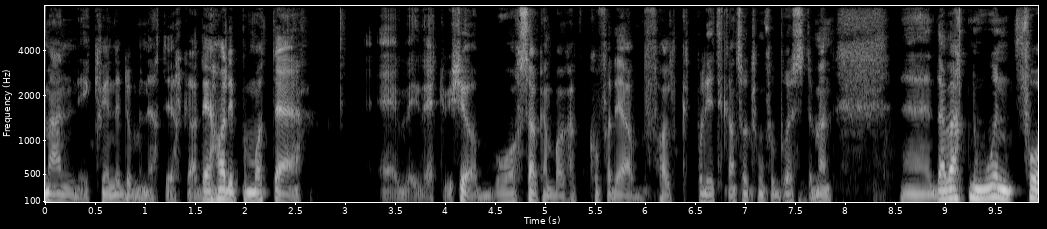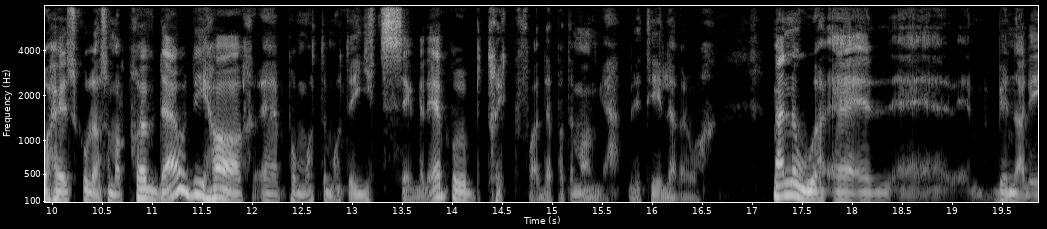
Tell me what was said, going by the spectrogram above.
menn i kvinnedominerte yrker. Det har de på en måte eh, Jeg vet jo ikke årsaken bak hvorfor det har falt politikerne så tungt for brystet, men eh, det har vært noen få høyskoler som har prøvd det, og de har eh, på en måte måttet gitt seg med det på trykk fra departementet i tidligere år. Men nå eh, eh, begynner de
